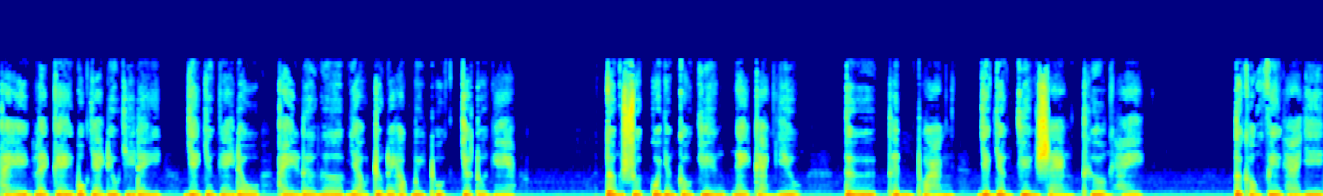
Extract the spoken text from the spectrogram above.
thầy lại kể một vài điều gì đấy về những ngày đầu thầy lơ ngơ vào trường đại học mỹ thuật cho tôi nghe. Tần suất của những câu chuyện ngày càng nhiều, từ thỉnh thoảng dần dần chuyển sang thường hay. Tôi không phiền hà gì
